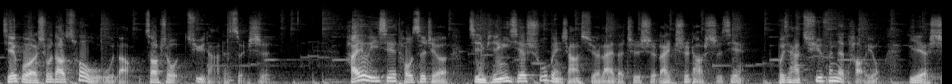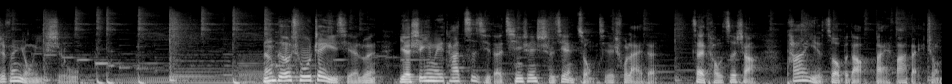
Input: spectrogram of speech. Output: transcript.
结果受到错误误导，遭受巨大的损失。还有一些投资者仅凭一些书本上学来的知识来指导实践，不加区分的套用，也十分容易失误。能得出这一结论，也是因为他自己的亲身实践总结出来的。在投资上，他也做不到百发百中。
